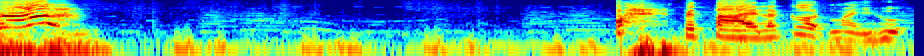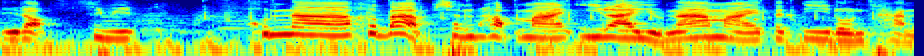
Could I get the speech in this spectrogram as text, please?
ฮะไปไปตายแล้วเกิดใหม่เถอะอีดอกชีวิต คุณนาคือแบบฉันพับไม้อีไลอยู่หน้าไม้แต่ตีโดนฉัน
